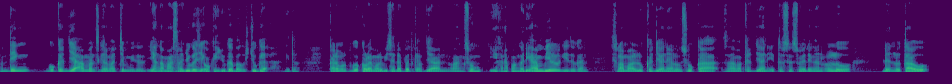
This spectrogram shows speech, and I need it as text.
penting gue kerja aman segala macem gitu. Ya nggak masalah juga sih oke juga bagus juga gitu. Karena menurut gue kalau emang lu bisa dapat kerjaan langsung ya kenapa nggak diambil gitu kan. Selama lu kerjaan yang lu suka selama kerjaan itu sesuai dengan lu dan lu tahu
